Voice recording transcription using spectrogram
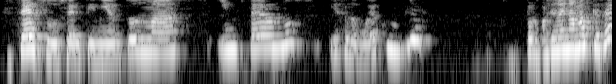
sé sus sentimientos más internos y se los voy a cumplir, porque por si no hay nada más que hacer.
